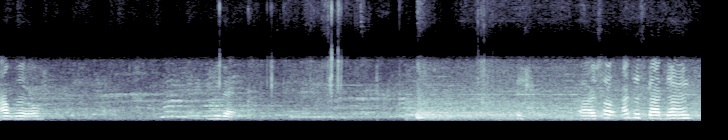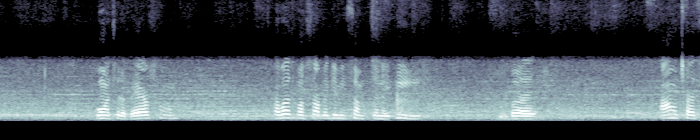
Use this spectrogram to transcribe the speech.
I will be back. Alright, so I just got done going to the bathroom. I was gonna stop and give me something to eat, but I don't trust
